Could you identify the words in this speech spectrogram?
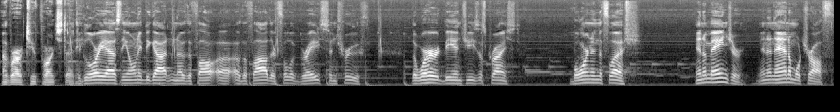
of our two part study. The glory as the only begotten of the, fa- uh, of the Father, full of grace and truth. The Word being Jesus Christ, born in the flesh, in a manger, in an animal trough.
